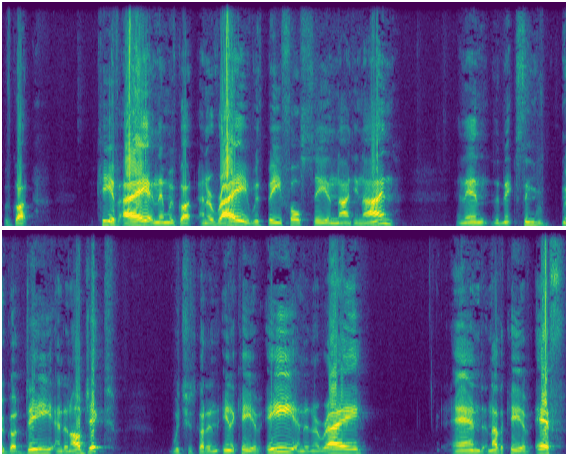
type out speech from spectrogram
we've got key of A, and then we've got an array with B, false, C, and 99. And then the next thing, we've got D and an object, which has got an inner key of E and an array, and another key of F,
